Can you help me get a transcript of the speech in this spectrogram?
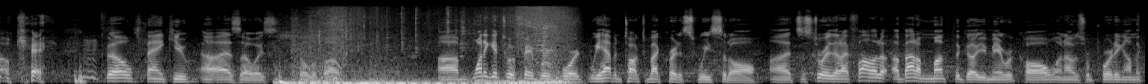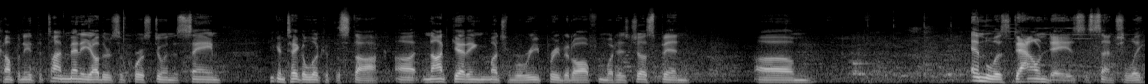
Okay. Phil, thank you, uh, as always. Phil LeBeau. Um, Want to get to a Faber report. We haven't talked about Credit Suisse at all. Uh, it's a story that I followed about a month ago, you may recall, when I was reporting on the company. At the time, many others, of course, doing the same. You can take a look at the stock. Uh, not getting much of a reprieve at all from what has just been um, endless down days, essentially.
